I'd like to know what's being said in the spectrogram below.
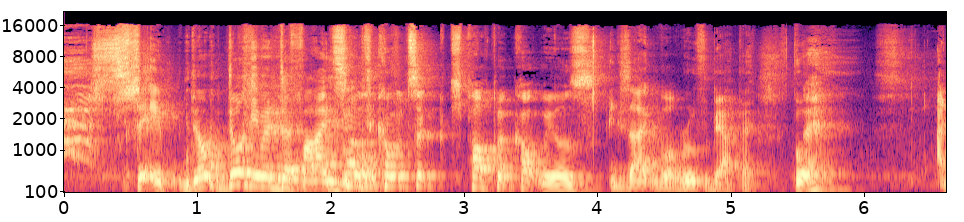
sit him. Don't, don't give him a defined So role. the coats at, pop at Cot Wheels. Exactly. Well, Ruth would be happy. But I,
